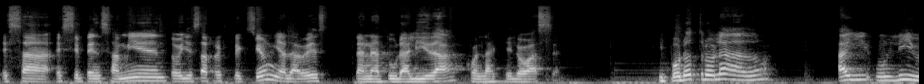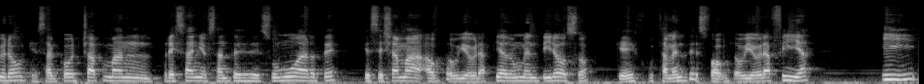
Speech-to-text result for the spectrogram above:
esa, ese pensamiento y esa reflexión y a la vez la naturalidad con la que lo hacen. Y por otro lado, hay un libro que sacó Chapman tres años antes de su muerte, que se llama Autobiografía de un mentiroso, que es justamente su autobiografía, y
